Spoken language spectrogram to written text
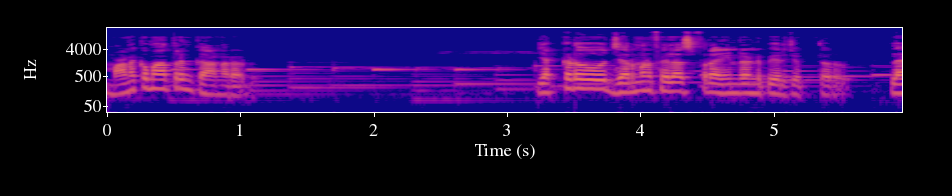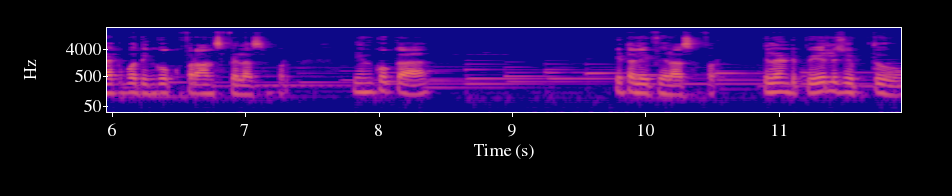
మనకు మాత్రం కానరాడు ఎక్కడో జర్మన్ ఫిలాసఫర్ అయిన రెండు పేరు చెప్తారు. లేకపోతే ఇంకొక ఫ్రాన్స్ ఫిలాసఫర్ ఇంకొక ఇటలీ ఫిలాసఫర్. ఇలాంటి పేర్లు చెప్తూ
